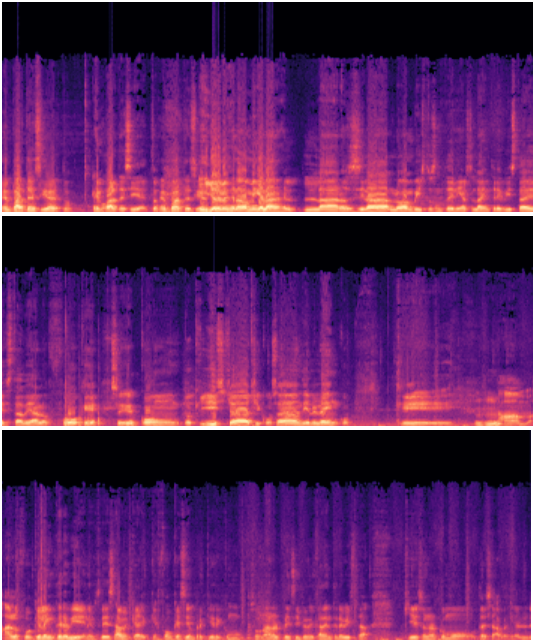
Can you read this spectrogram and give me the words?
En parte es cierto. En parte es cierto. En parte cierto. Y yo le mencionaba a Miguel Ángel, la, no sé si la, lo han visto, Centennials, la entrevista esta de Alofoque Sí. con Toquischa, Chico Sandy, el elenco. Que Ujú. um, a los Foque le interviene. Ustedes saben que, que Foque siempre quiere como sonar al principio de cada entrevista. Quiere sonar como, ustedes saben, el,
